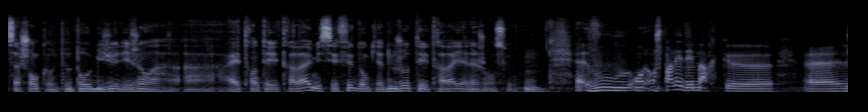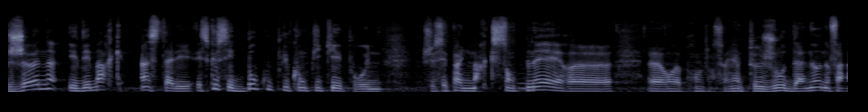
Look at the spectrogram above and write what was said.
sachant qu'on ne peut pas obliger les gens à, être en télétravail, mais c'est fait. Donc, il y a deux jours de télétravail à l'agence. Hmm. Euh, vous, je parlais des marques euh, euh, jeunes et des marques installées. Est-ce que c'est beaucoup plus compliqué pour une, je ne sais pas, une marque centenaire, euh, euh, on va prendre, j'en sais rien, Peugeot, Danone, enfin,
